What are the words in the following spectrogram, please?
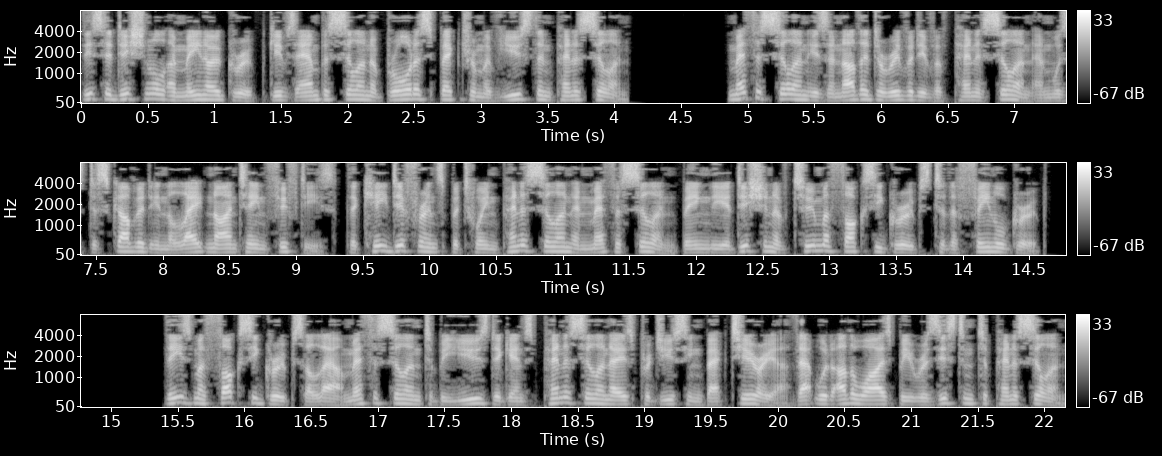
This additional amino group gives ampicillin a broader spectrum of use than penicillin. Methicillin is another derivative of penicillin and was discovered in the late 1950s, the key difference between penicillin and methicillin being the addition of two methoxy groups to the phenyl group. These methoxy groups allow methicillin to be used against penicillinase-producing bacteria that would otherwise be resistant to penicillin.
